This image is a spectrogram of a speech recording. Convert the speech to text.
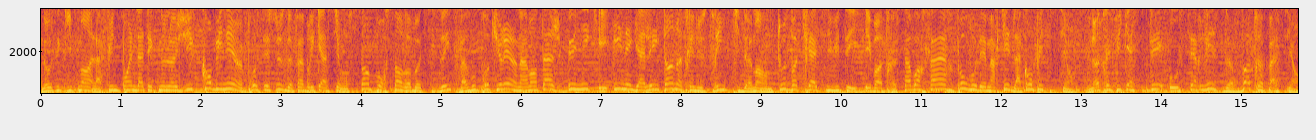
Nos équipements à la fine pointe de la technologie, combinés à un processus de fabrication 100% robotisé, va vous procurer un avantage unique et inégalé dans notre industrie qui demande toute votre créativité et votre savoir-faire pour vous démarquer de la compétition. Notre efficacité au service de votre passion.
